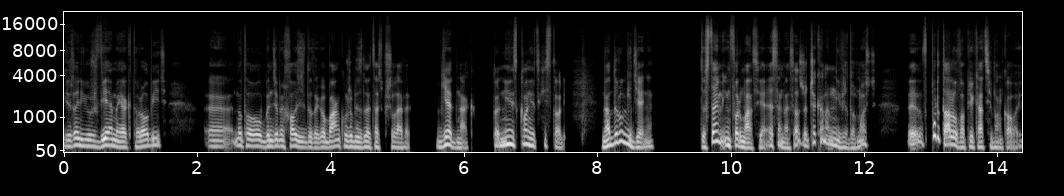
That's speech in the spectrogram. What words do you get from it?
jeżeli już wiemy, jak to robić, no to będziemy chodzić do tego banku, żeby zlecać przelewy. Jednak to nie jest koniec historii. Na drugi dzień dostałem informację, SMS-a, że czeka na mnie wiadomość e, w portalu w aplikacji bankowej,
